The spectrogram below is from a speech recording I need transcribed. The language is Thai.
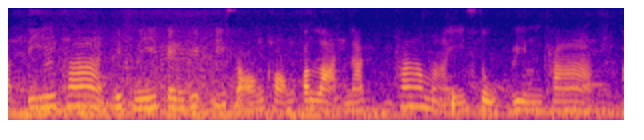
สวัสดีค่ะ คลิปนี้เป็นคลิปที่ 2 ของตลาดนัดผ้าไหมสุรินค่ะ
